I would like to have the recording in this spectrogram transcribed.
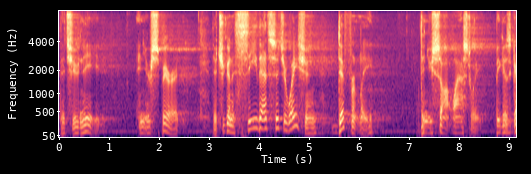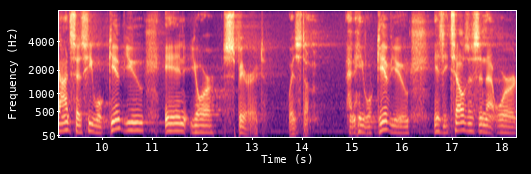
that you need in your spirit that you're going to see that situation differently than you saw it last week. Because God says He will give you in your spirit wisdom. And He will give you, as He tells us in that word,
